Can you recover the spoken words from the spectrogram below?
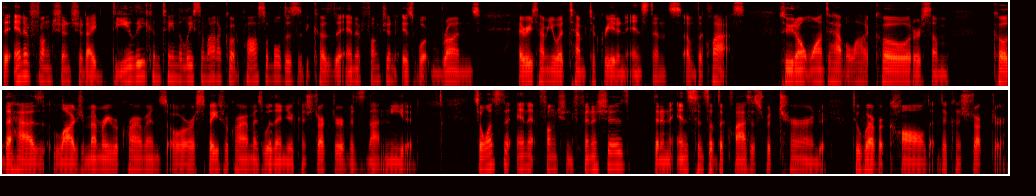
the init function should ideally contain the least amount of code possible. This is because the init function is what runs every time you attempt to create an instance of the class. So you don't want to have a lot of code or some code that has large memory requirements or space requirements within your constructor if it's not needed. So once the init function finishes, then an instance of the class is returned to whoever called the constructor.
